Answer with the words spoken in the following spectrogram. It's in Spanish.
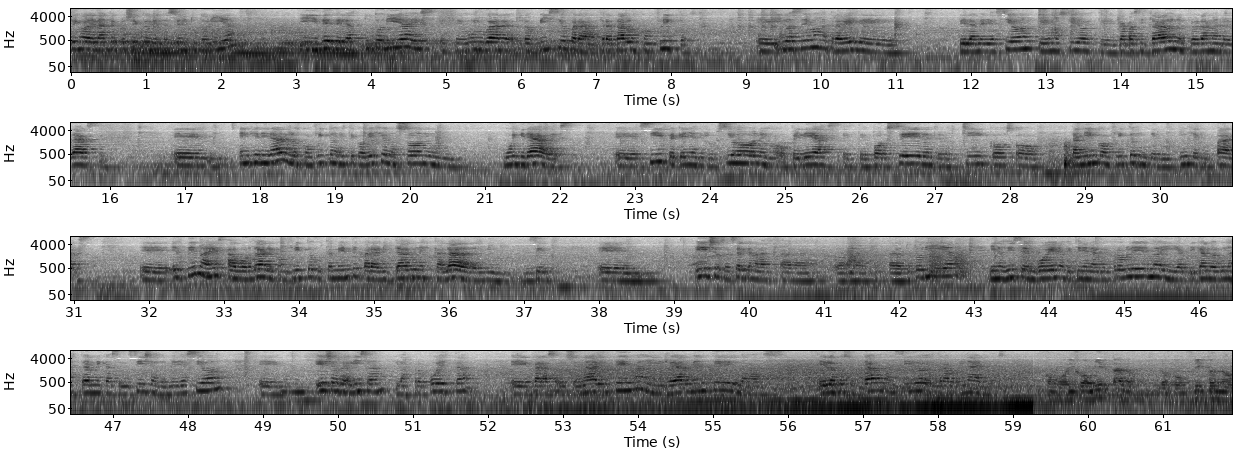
tengo adelante el proyecto de orientación y tutoría. Y desde la tutoría es este, un lugar propicio para tratar los conflictos. Eh, y lo hacemos a través de, la mediación que hemos sido este, capacitados en el programa Enredarse. Eh, en general los conflictos en este colegio no son muy graves, eh, sí pequeñas disrupciones o peleas este, por celo entre los chicos o también conflictos intergrupales. Eh, el tema es abordar el conflicto justamente para evitar una escalada del mismo. Es decir, eh, ellos se acercan a la, tutoría y nos dicen, bueno, que tienen algún problema y aplicando algunas técnicas sencillas de mediación, ellos realizan las propuestas para solucionar el tema y realmente los resultados han sido extraordinarios. Como dijo Mirta, los conflictos no,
